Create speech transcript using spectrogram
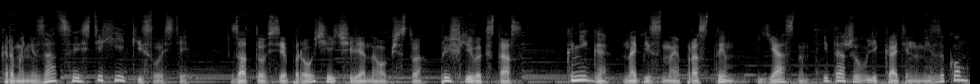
гармонизации стихии кислости. Зато все прочие члены общества пришли в экстаз. Книга, написанная простым, ясным и даже увлекательным языком,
